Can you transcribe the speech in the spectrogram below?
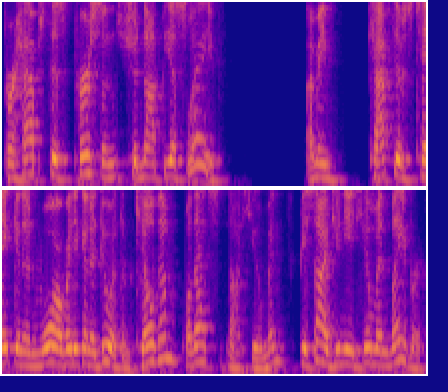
Perhaps this person should not be a slave. I mean, captives taken in war, what are you going to do with them? Kill them? Well, that's not human. Besides, you need human labor.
